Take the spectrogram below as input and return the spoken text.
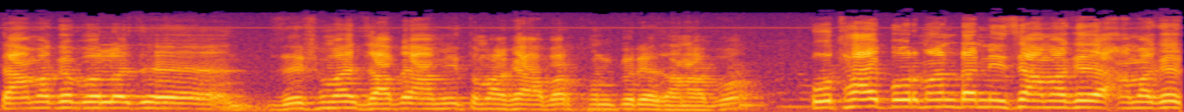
তা আমাকে বলল যে যে সময় যাবে আমি তোমাকে আবার ফোন করে জানাব। কোথায় প্রমাণটা নিচে আমাকে আমাকে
